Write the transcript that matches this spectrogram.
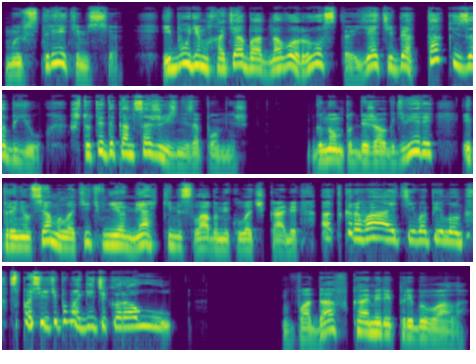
мы встретимся и будем хотя бы одного роста, я тебя так изобью, что ты до конца жизни запомнишь. Гном подбежал к двери и принялся молотить в нее мягкими слабыми кулачками. «Открывайте!» — вопил он. «Спасите, помогите, караул!» Вода в камере пребывала.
